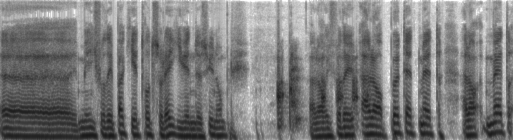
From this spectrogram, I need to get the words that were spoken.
euh, mais il faudrait pas qu'il y ait trop de soleil qui vienne dessus non plus. Alors il faudrait, alors peut-être mettre, alors mettre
